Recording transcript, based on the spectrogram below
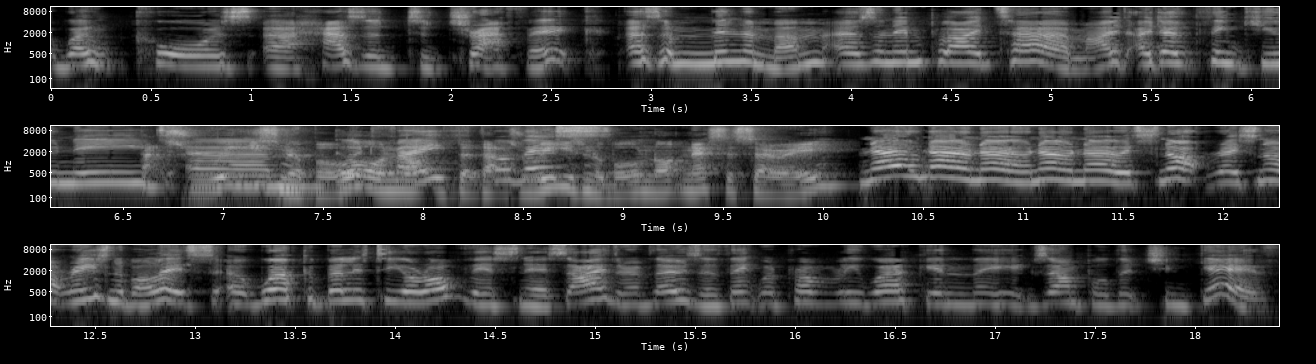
won't cause a hazard to traffic, as a minimum, as an implied term. I, I don't think you need That's um, reasonable, good or not that that's reasonable, not necessary. No, no, no, no, no. It's not. It's not reasonable. It's uh, workability or obviousness. Either of those, I think, would probably work in the example that you give.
